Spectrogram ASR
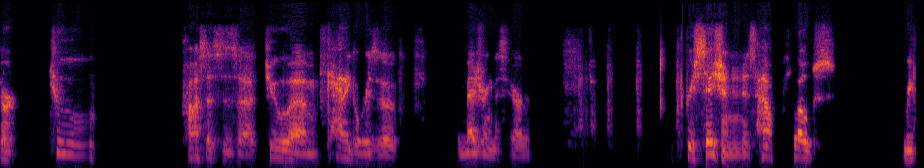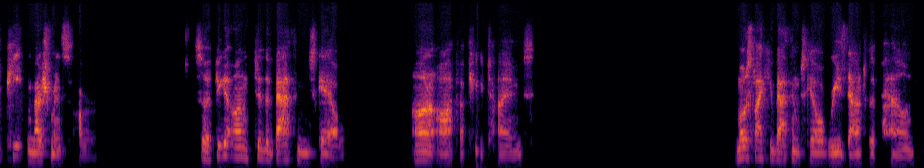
There are two processes, uh, two um, categories of measuring this error. Precision is how close repeat measurements are. So if you get onto the bathroom scale on and off a few times, most likely bathroom scale reads down to the pound.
